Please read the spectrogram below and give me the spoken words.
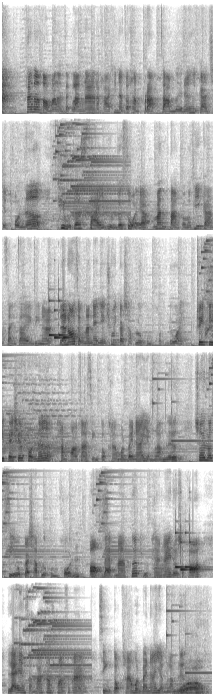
ขั้นตอนต่อมาหลังจากล้างหน้านะคะ ที่นัทจะทำประจำเลยนั่นคือการเช็ดโทนเนอร์ ผิวจะใสผิวจะสวยอะ่ะ มันต่างตรงที่การใส่ใจจริงๆนะ และนอกจากนั้นเนี่ยยังช่วยกระชับรูขุมขนด้วย 3G Facial Toner ทำความสะอาดสิ่งตกค้างบนใบหน้าอย่างล้ำลึก ช่วยลดสิวกระชับรูขุมขน ออกแบบมาเพื่อผิวแพ้ง่ายโดยเฉพาะ และยังสามารถทำความสะอาด สิ่งตกค้างบนใบหน้าอย่างล้ำลึก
